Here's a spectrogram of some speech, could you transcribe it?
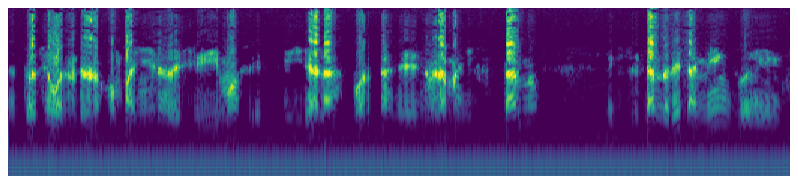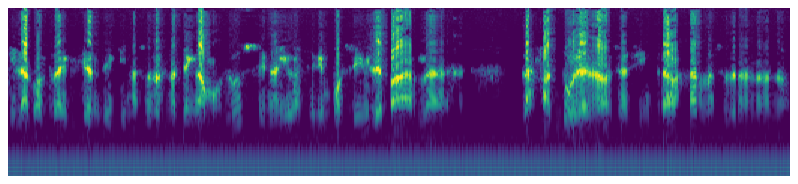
Entonces, bueno, entre los compañeros decidimos este, ir a las puertas de Nora a manifestarnos, explicándole también eh, que la contradicción de que nosotros no tengamos luz se nos iba a hacer imposible pagar la, la factura, ¿no? O sea, sin trabajar nosotros no, no,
